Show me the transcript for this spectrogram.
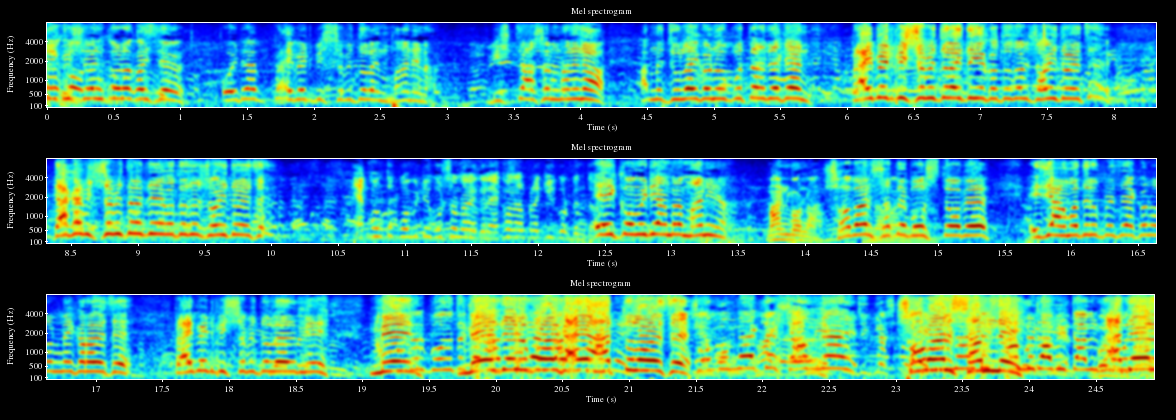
নেগোসিয়েশন করা হয়েছে ওইটা প্রাইভেট বিশ্ববিদ্যালয় মানে না। বিশটা আসন মানে না। আপনি জুলাই গণ দেখেন প্রাইভেট বিশ্ববিদ্যালয় থেকে কতজন শহীদ হয়েছে? ঢাকা বিশ্ববিদ্যালয় থেকে কতজন শহীদ হয়েছে? এখন তো কমিটি ঘোষণা হয়ে গেল এখন আপনারা কি করবেন এই কমিটি আমরা মানি না। মানবো না। সবার সাথে বসতে হবে। এই যে আমাদের উপরে যে এখন অন্যায় করা হয়েছে প্রাইভেট বিশ্ববিদ্যালয়ের মেয়ে- মেয়ে- মেয়েদের উপর গায়ে হাত তোলা হয়েছে। সবার সামনে। তাদের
